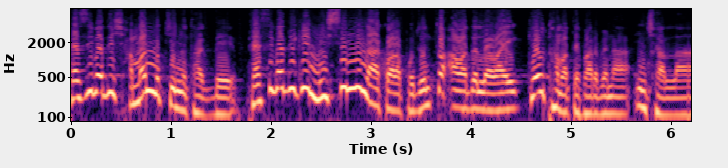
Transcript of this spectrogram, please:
ফ্যাসিবাদী সামান্য চিহ্ন থাকবে। ফ্যাসিবাদীকে নিশ্চিহ্ন না করা পর্যন্ত আমাদের লড়াই কেউ থামাতে পারবে না ইনশাল্লাহ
